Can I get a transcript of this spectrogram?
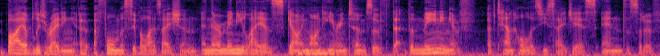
by obliterating a, a, former civilization. And there are many layers going mm. on here in terms of that the meaning of, of town hall, as you say, Jess, and the sort of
